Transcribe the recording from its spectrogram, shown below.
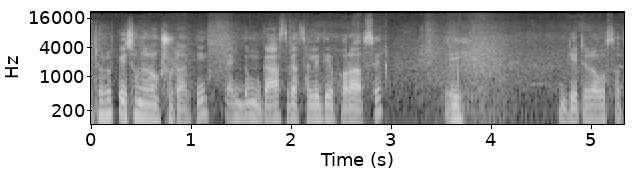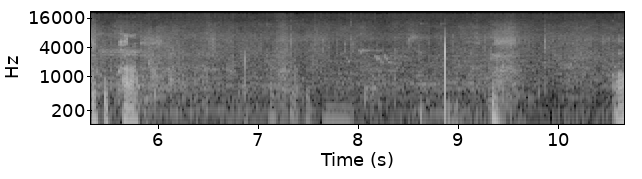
এটা হলো পেছনের অংশটা আর কি। একদম গাছ গাছালি দিয়ে ভরা আছে। এই গেটের অবস্থা তো খুব খারাপ। ও,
